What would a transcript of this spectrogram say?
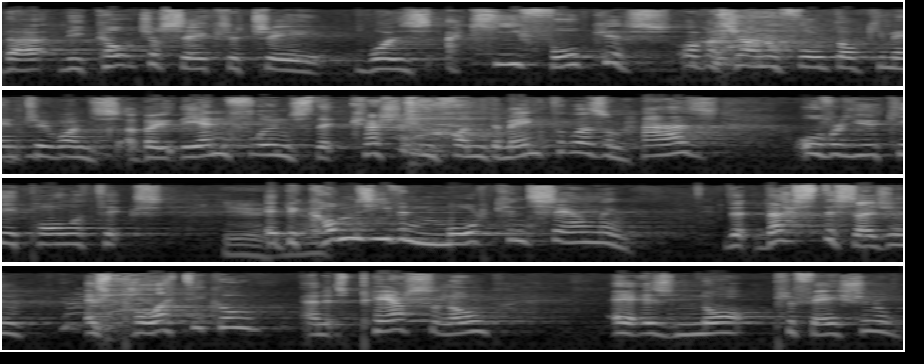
that the Culture Secretary was a key focus of a Channel 4 documentary once about the influence that Christian fundamentalism has over UK politics, yeah, it becomes yeah. even more concerning that this decision is political and it's personal, it is not professional.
